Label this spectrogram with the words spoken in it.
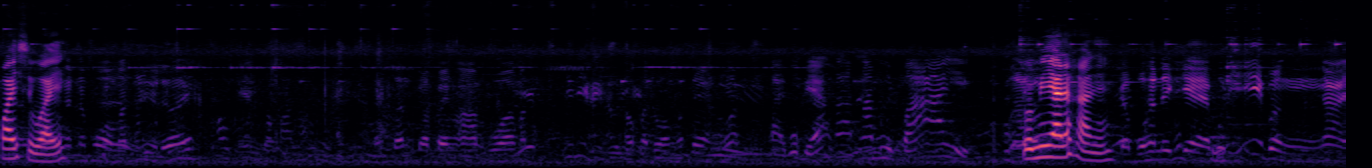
ควายสวยน้ำพ่อมันซื้อเลยฉันก็ไปหาบัวมันเอากระดองมาแต่งนวดไปบัวแพงครับห้าหมื่นไป ตัวเมียนะคะนี่กับบัวทันได้แก่ผู้ดีเบิ่งง่าย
